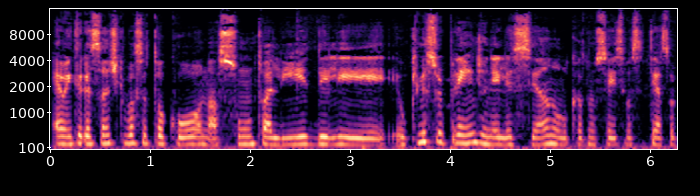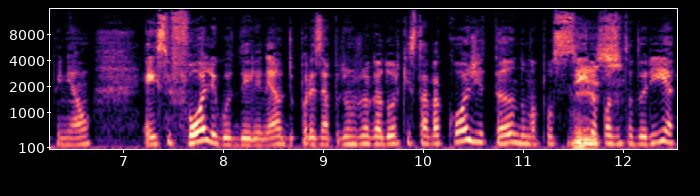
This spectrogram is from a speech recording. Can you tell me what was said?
É o interessante que você tocou no assunto ali dele. O que me surpreende nele esse ano, Lucas, não sei se você tem essa opinião, é esse fôlego dele, né? De, por exemplo, de um jogador que estava cogitando uma possível Isso. aposentadoria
